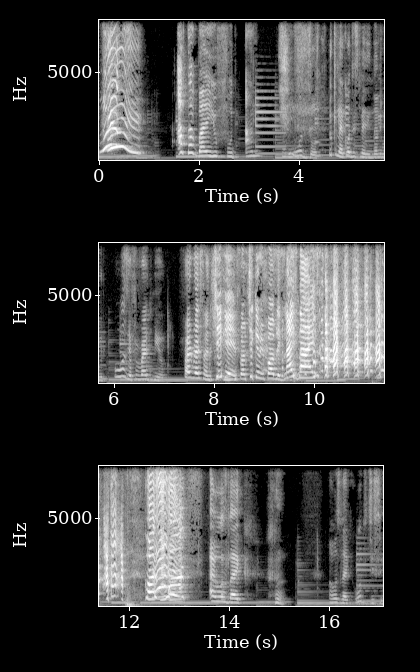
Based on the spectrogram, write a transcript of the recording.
What? After buying you food and Jesus! Looking like all these men in Nollywood. Oh, was your favorite meal? Fried rice and chicken from Chicken Republic. Nice, nice. What? I was like, I was like, what did you say?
